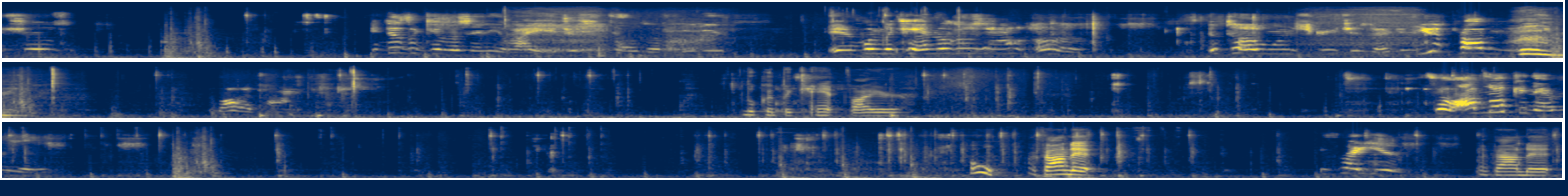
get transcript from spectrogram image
It shows. It doesn't give us any light. It just tells us. And when the candle goes out, uh, it tells when it screeches there. Because you have problems a lot of times. Look at the campfire. So I'm looking everywhere. Oh, I found it. It's right here. I found it.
